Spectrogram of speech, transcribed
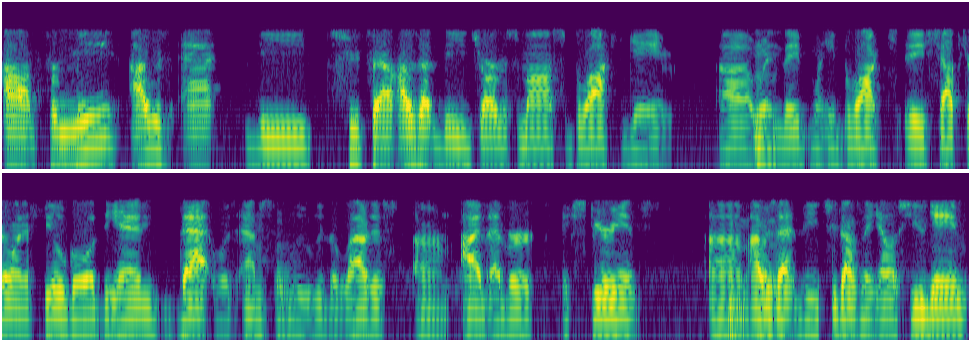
Uh, for me, I was at the 2000. I was at the Jarvis Moss block game uh, Mhm. when they when he blocked a South Carolina field goal at the end. That was Mhm. absolutely the loudest um, I've ever experienced. Um, Mhm. I was at the 2008 LSU game.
